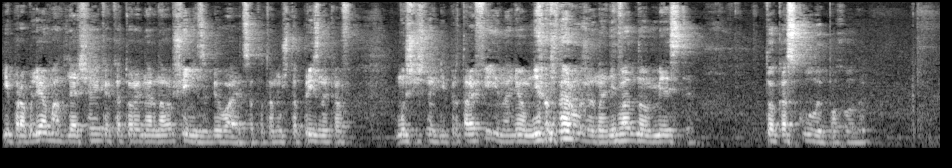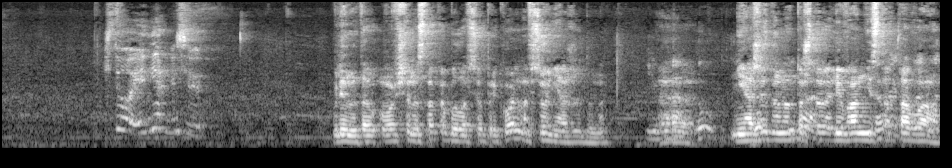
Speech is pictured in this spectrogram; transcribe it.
и проблема для человека, который, наверное, вообще не забивается, потому что признаков мышечной гипертрофии на нем не обнаружено ни в одном месте. Только скулы, походу. Что, я нервничаю? Блин, это вообще настолько было все прикольно, все неожиданно. Ну, Неожиданно то, что Ливан не стартовал.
